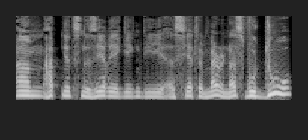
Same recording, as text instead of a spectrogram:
ähm, hatten jetzt eine Serie gegen die äh, Seattle Mariners, wo du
